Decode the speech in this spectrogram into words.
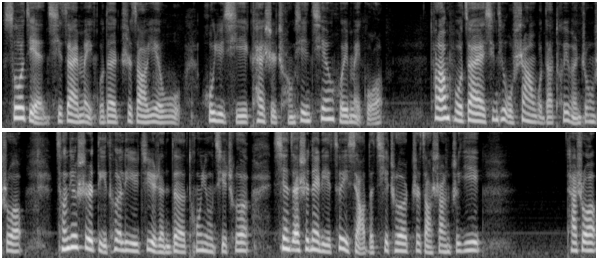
缩减其在美国的制造业务，呼吁其开始重新迁回美国。特朗普在星期五上午的推文中说：“曾经是底特律巨人的通用汽车，现在是那里最小的汽车制造商之一。”他说：“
